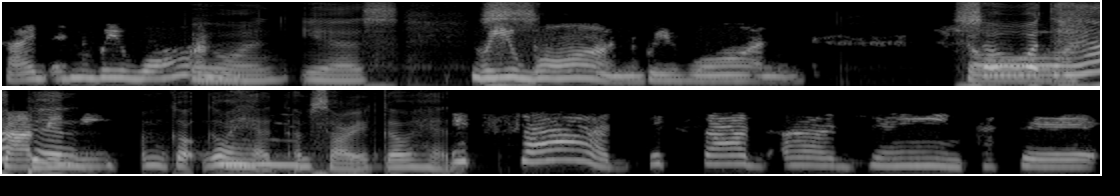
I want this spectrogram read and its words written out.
side and we won. We won. Yes. We S- won. We won. So, what sabi happened? ni- Um, go, go ahead. Mhm. I'm sorry. Go ahead. It's sad. It's sad, uh, Jane, kasi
